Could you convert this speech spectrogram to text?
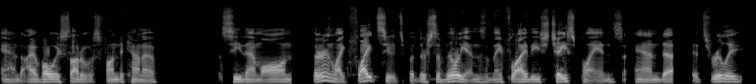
And I've always thought it was fun to kind of see them all. And they're in like flight suits, but they're civilians, and they fly these chase planes, and uh, it's really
